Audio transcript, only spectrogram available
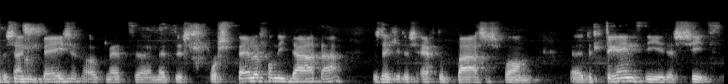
we zijn nu bezig ook met, met dus voorspellen van die data. Dus dat je dus echt op basis van uh, de trend die je dus ziet.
